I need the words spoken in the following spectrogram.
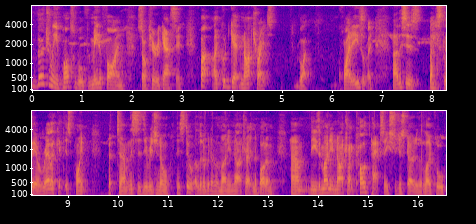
virtually impossible for me to find sulfuric acid, but I could get nitrates like quite easily. Uh, this is basically a relic at this point, but um, this is the original. There's still a little bit of ammonium nitrate in the bottom. Um, these ammonium nitrate cold packs, I used to just go to the local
